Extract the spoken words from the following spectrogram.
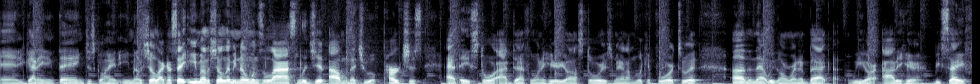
And you got anything, just go ahead and email the show. Like I say, email the show. Let me know when's the last legit album that you have purchased at a store. I definitely want to hear y'all stories, man. I'm looking forward to it. Other than that, we're going to run it back. We are out of here. Be safe.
